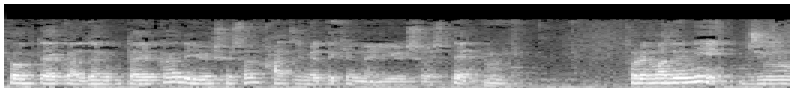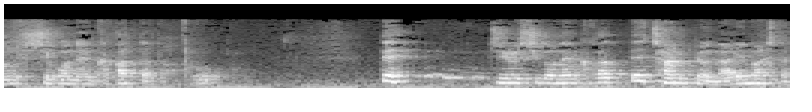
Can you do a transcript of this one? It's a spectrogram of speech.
競技大会の全国大会で優勝したのが初めて去年優勝して、それまでに1415年かかったと。で1415年かかってチャンピオンになりました、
